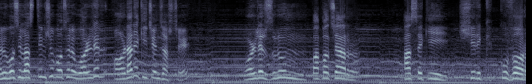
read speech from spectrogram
আমি বলছি লাস্ট তিনশো বছরে ওয়ার্ল্ডের অর্ডারে কি চেঞ্জ আসছে? ওয়ার্ল্ডের জুলুম, পাপাচার আছে কি শিরিক, কুফর,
